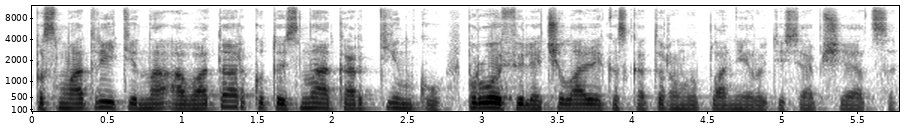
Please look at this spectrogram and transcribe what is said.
Посмотрите на аватарку, то есть на картинку профиля человека, с которым вы планируете общаться.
